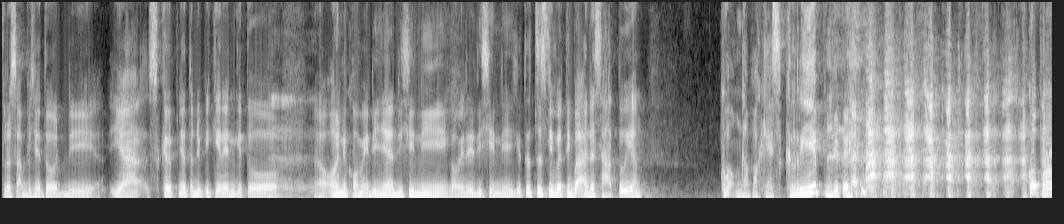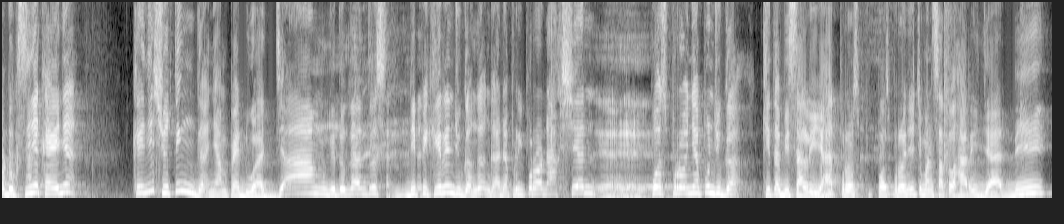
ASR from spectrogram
Terus abis itu di ya skripnya tuh dipikirin gitu. Oh ini komedinya di sini, komedi di sini gitu. Terus tiba-tiba ada satu yang kok nggak pakai skrip gitu. kok produksinya kayaknya kayaknya syuting nggak nyampe dua jam gitu kan. Terus dipikirin juga nggak nggak ada pre-production. Iya, iya, iya. Post pro-nya pun juga kita bisa lihat post post pro-nya cuma satu hari jadi.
